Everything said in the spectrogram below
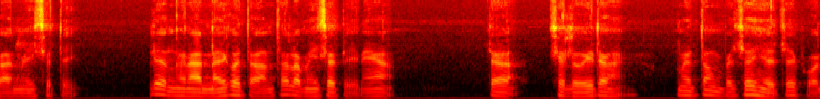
การมีสติ เรื่องขนาดไหนก็ตาม ถ้าเรามีสติเนี่ยจะเฉลยได้ ไม่ต้องไปใช้เหตุใช้ผล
